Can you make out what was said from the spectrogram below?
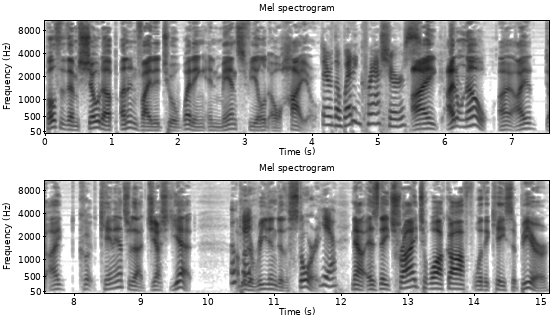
Both of them showed up uninvited to a wedding in Mansfield, Ohio. They're the wedding crashers. I I don't know. I I, I could, can't answer that just yet. Okay. I'm going to read into the story. Yeah. Now, as they tried to walk off with a case of beer,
